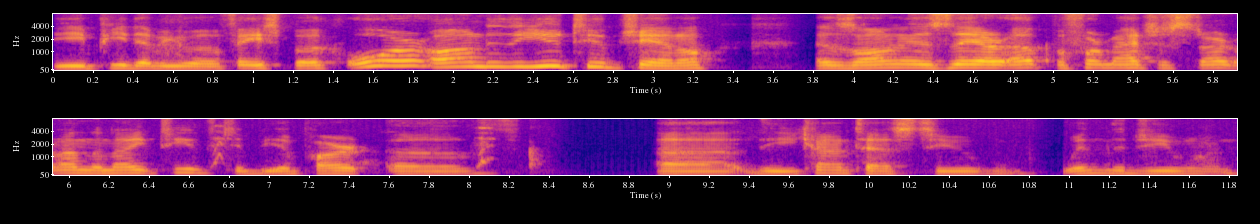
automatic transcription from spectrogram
the PWO Facebook or onto the YouTube channel, as long as they are up before matches start on the 19th, can be a part of uh, the contest to win the G1.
